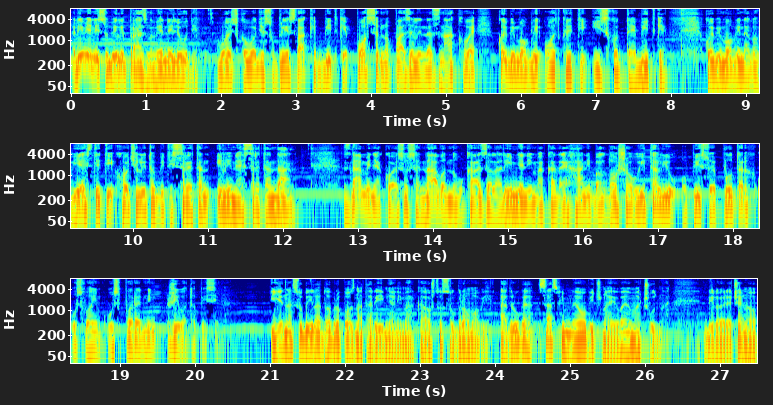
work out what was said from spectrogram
Rimljani su bili praznovjerni ljudi. Vojskovođe su prije svake bitke posebno pazili na znakove koji bi mogli otkriti ishod te bitke, koji bi mogli nagovijestiti hoće li to biti sretan ili nesretan dan. Znamenja koja su se navodno ukazala Rimljanima kada je Hannibal došao u Italiju opisuje Plutarh u svojim usporednim životopisima. Jedna su bila dobro poznata Rimljanima, kao što su gromovi, a druga sasvim neobična i veoma čudna. Bilo je rečeno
